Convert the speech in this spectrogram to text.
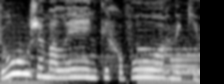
дуже маленьких вогників,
